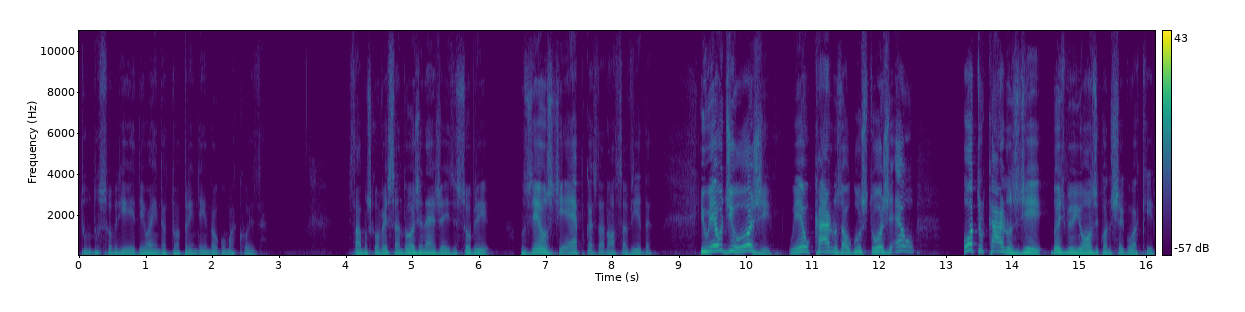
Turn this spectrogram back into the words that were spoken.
tudo sobre ele. Eu ainda estou aprendendo alguma coisa. Estávamos conversando hoje, né, Geise, sobre os eus de épocas da nossa vida. E o eu de hoje, o eu, Carlos Augusto, hoje, é o outro Carlos de 2011, quando chegou aqui.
